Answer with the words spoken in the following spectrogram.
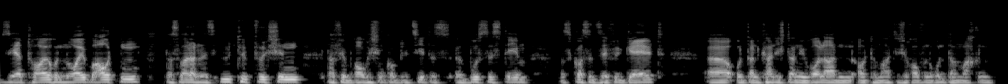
sehr teuren Neubauten. Das war dann das Ü-Tüpfelchen. Dafür brauche ich ein kompliziertes äh, Bussystem. Das kostet sehr viel Geld äh, und dann kann ich dann die Rollladen automatisch rauf und runter machen.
